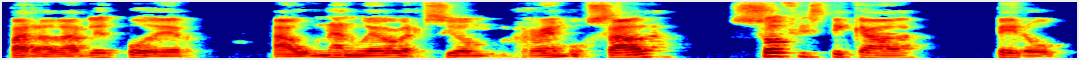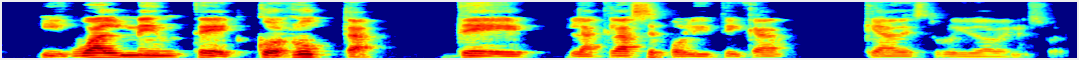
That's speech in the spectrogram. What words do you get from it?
para darle poder a una nueva versión remozada, sofisticada, pero igualmente corrupta de la clase política que ha destruido a Venezuela.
